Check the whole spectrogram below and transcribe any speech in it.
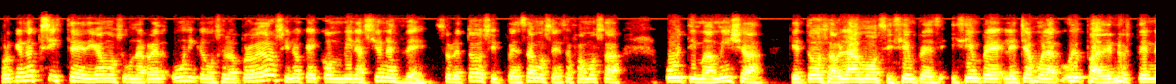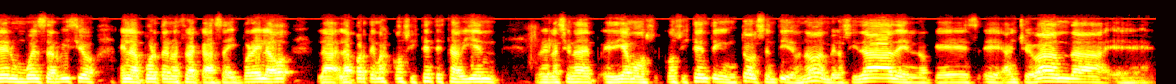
Porque no existe, digamos, una red única de un solo proveedor, sino que hay combinaciones de, sobre todo si pensamos en esa famosa última milla que todos hablamos y siempre, y siempre le echamos la culpa de no tener un buen servicio en la puerta de nuestra casa. Y por ahí la, la, parte más consistente está bien relacionada, eh, digamos, consistente en todo el sentido, ¿no? En velocidad, en lo que es eh, ancho de banda, eh,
